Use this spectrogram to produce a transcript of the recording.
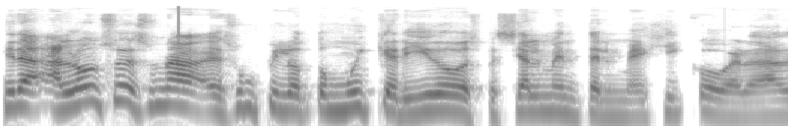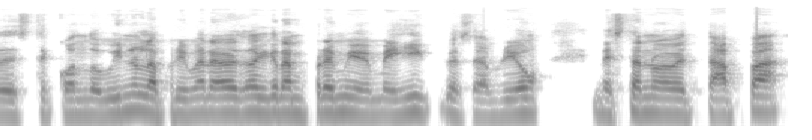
Mira, Alonso es, una, es un piloto muy querido, especialmente en México, ¿verdad? Este, cuando vino la primera vez al Gran Premio de México, que se abrió en esta nueva etapa,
